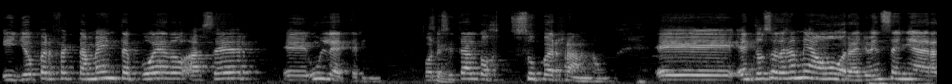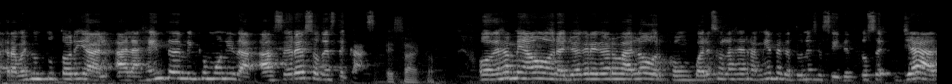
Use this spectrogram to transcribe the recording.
y yo perfectamente puedo hacer eh, un lettering, por decirte algo súper random. entonces déjame ahora yo enseñar a través de un tutorial a la gente de mi comunidad a hacer eso desde casa. Exacto o déjame ahora yo agregar valor con cuáles son las herramientas que tú necesites. Entonces ya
